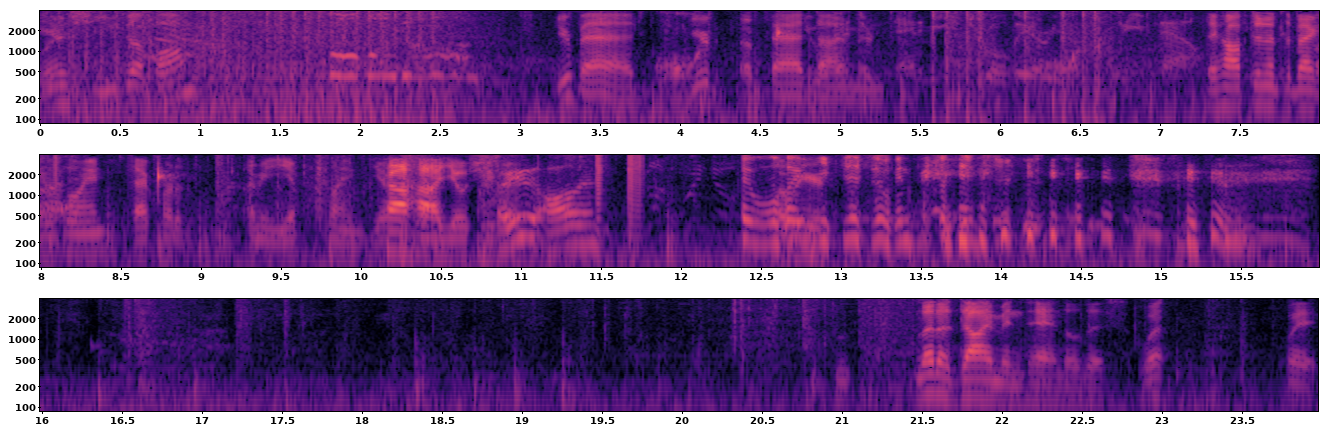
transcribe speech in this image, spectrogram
Yoshi, you got bomb? Oh my god. You're bad. Oh. You're a bad You diamond. enemy controlled area. Leave now. They hopped in at the back of the plane. Back part of the. I mean, yep, plane. Yep. Haha. Yoshi. Are you all in? what? You just went straight through. Let a diamond handle this. What? Wait.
